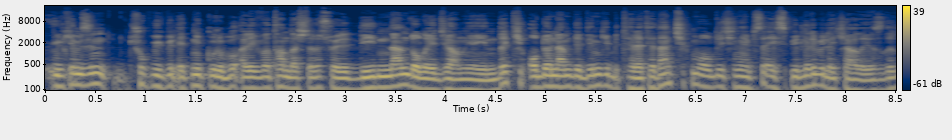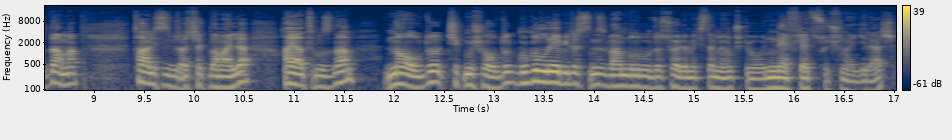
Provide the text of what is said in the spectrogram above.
ülkemizin çok büyük bir etnik grubu Alevi vatandaşlara söylediğinden dolayı canlı yayında ki o dönem dediğim gibi TRT'den çıkma olduğu için hepsi esprileri bile kağıda yazılırdı ama talihsiz bir açıklamayla hayatımızdan ne oldu? Çıkmış oldu. Google'layabilirsiniz. Ben bunu burada söylemek istemiyorum çünkü bu nefret suçuna girer.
